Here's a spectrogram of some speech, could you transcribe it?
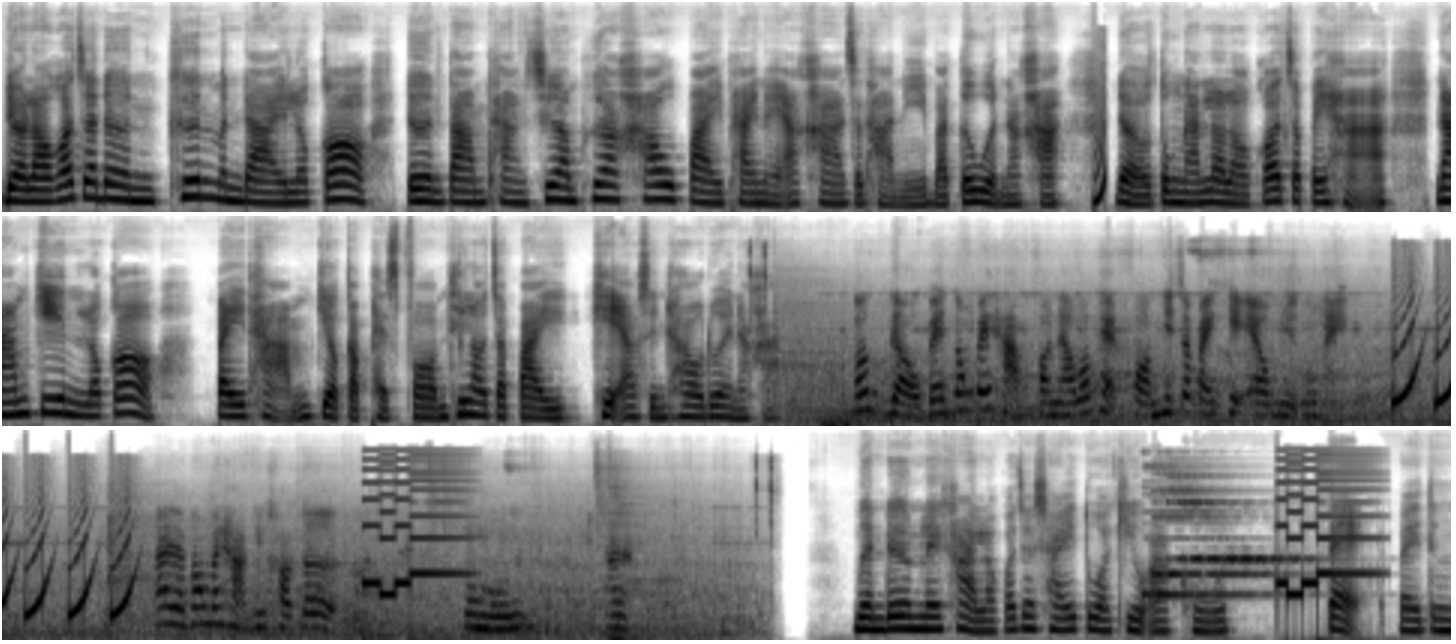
เดี๋ยวเราก็จะเดินขึ้นบันไดแล้วก็เดินตามทางเชื่อมเพื่อเข้าไปภายในอาคารสถานีบัตเตอร์เวิร์ดนะคะ เดี๋ยวตรงนั้นเราเราก็จะไปหาน้ำกินแล้วก็ไปถามเกี่ยวกับแพลตฟอร์มที่เราจะไป KL Central ด้วยนะคะ ก็เดี๋ยวเบนต้องไปถามเขานะว่าแพลตฟอร์มที่จะไป KL มันอยู่ตรงไหน น่าจะต้องไปถามที่เคาน์เตอร์ ตรงนู้นอะเหมือนเดิมเลยค่ะ เราก็จะใช้ตัว QR code แตะ ไปตรง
